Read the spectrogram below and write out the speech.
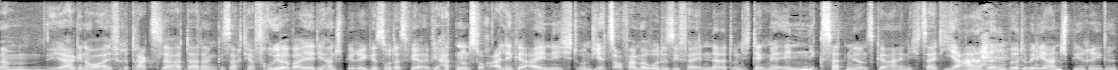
Ähm, ja, genau, Alfred Draxler hat da dann gesagt, ja, früher war ja die Handspielregel so, dass wir, wir hatten uns doch alle geeinigt und jetzt auf einmal wurde sie verändert und ich denke mir, ey, nix hatten wir uns geeinigt. Seit Jahren wird über die Handspielregel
